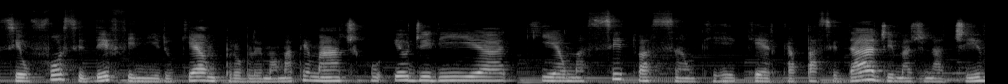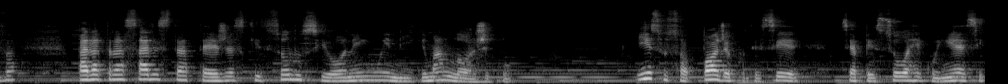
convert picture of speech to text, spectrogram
se eu fosse definir o que é um problema matemático, eu diria que é uma situação que requer capacidade imaginativa para traçar estratégias que solucionem um enigma lógico. Isso só pode acontecer se a pessoa reconhece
